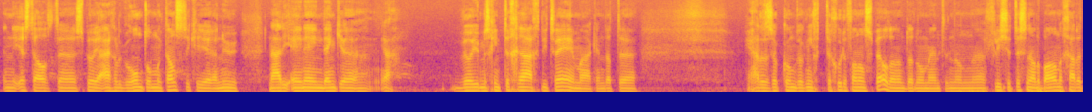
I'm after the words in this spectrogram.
In de eerste helft uh, speel je eigenlijk rond om een kans te creëren. En nu, na die 1-1, denk je... Ja, wil je misschien te graag die 2-1 maken. En dat, uh, ja, dat is ook, komt ook niet te goede van ons spel dan op dat moment. En dan uh, verlies je te snel de bal en dan gaat het,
